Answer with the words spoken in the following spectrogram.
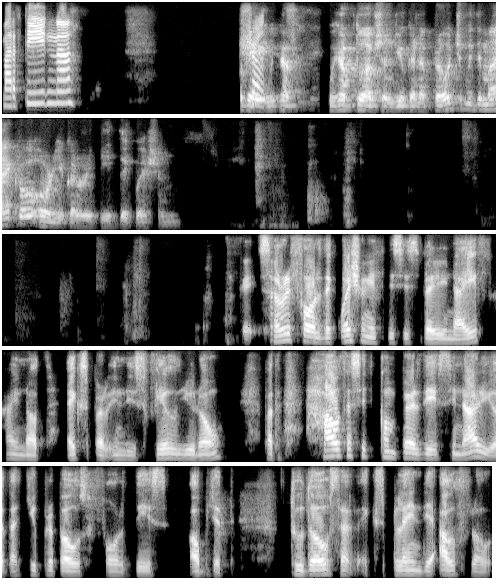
Martin. Okay, we have we have two options. You can approach with the micro or you can repeat the question. Okay, sorry for the question if this is very naive. I'm not expert in this field, you know. But how does it compare the scenario that you propose for this object to those that explain the outflow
